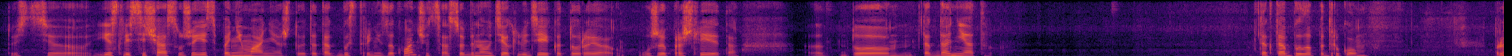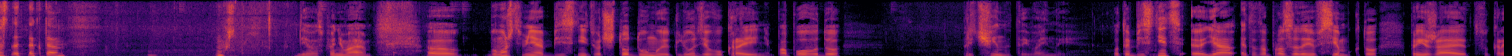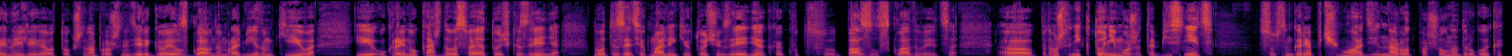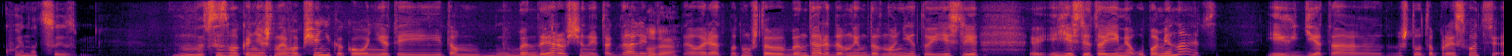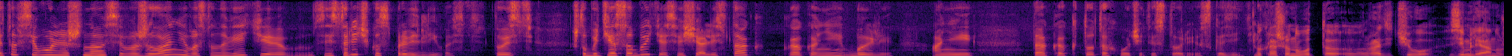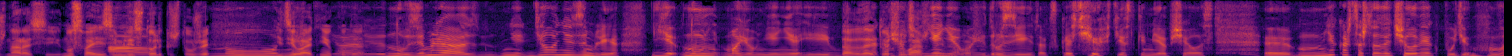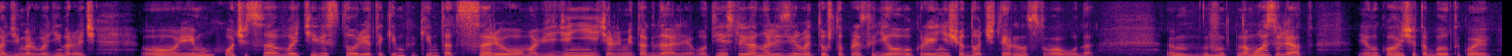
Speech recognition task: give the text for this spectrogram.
То есть, э, если сейчас уже есть понимание, что это так быстро не закончится, особенно у тех людей, которые уже прошли это, э, то тогда нет. Тогда было по-другому. Просто тогда... Может... Я вас понимаю. Э, вы можете мне объяснить, вот что думают люди в Украине по поводу причин этой войны? Вот объяснить, э, я этот вопрос задаю всем, кто приезжает с Украины, или я вот только что на прошлой неделе говорил с главным раввином Киева, и Украина, у каждого своя точка зрения. Но вот из этих маленьких точек зрения, как вот пазл складывается, э, потому что никто не может объяснить, собственно говоря, почему один народ пошел на другой. Какой нацизм? Нацизма, конечно, вообще никакого нет, и, и там бендеровщины и так далее, ну, да. говорят, потому что Бендеры давным-давно нету, и если, если это имя упоминается, и где-то что-то происходит, это всего лишь навсего желание восстановить э, историческую справедливость. То есть, чтобы те события освещались так, как они были. Они так, как кто-то хочет историю сказать. Ну хорошо, но вот э, ради чего? Земля нужна России. Ну, своей земли а, столько, что уже ну, и девать нет, некуда. Я, ну, земля, не, дело не в земле. Е, ну, мое мнение и да, да, да, это очень важно, мнение моих друзей, так сказать, те, с кем я общалась. Э, мне кажется, что этот человек, Путин Владимир Владимирович, ему хочется войти в историю таким каким-то царем, объединителем и так далее. Вот если анализировать то, что происходило в Украине еще до 2014 года, эм, на мой взгляд, Янукович это был такой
